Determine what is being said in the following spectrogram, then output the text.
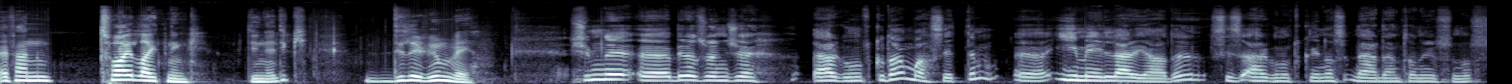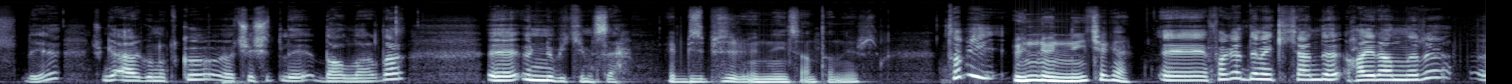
Efendim Twilightning dinledik. Delirium Veil. Şimdi e, biraz önce Ergun Utku'dan bahsettim. E, E-mailler yağdı. Siz Ergun Utku'yu nasıl, nereden tanıyorsunuz diye. Çünkü Ergun Utku e, çeşitli dallarda e, ünlü bir kimse. E, biz bir sürü ünlü insan tanıyoruz. Tabii Ünlü ünlüyü çeker. e, fakat demek ki kendi hayranları e,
